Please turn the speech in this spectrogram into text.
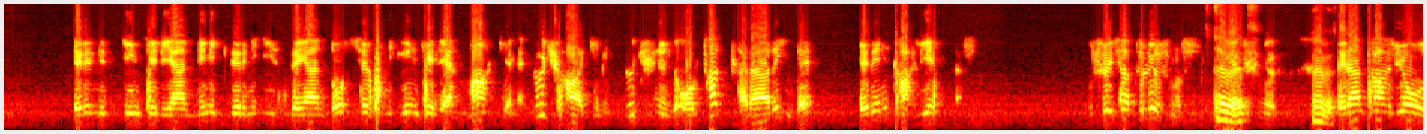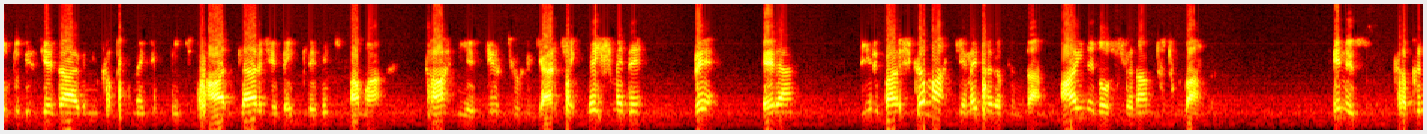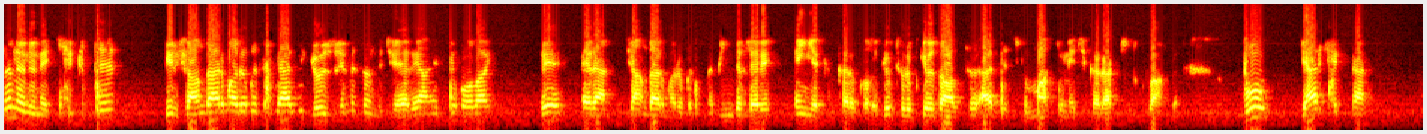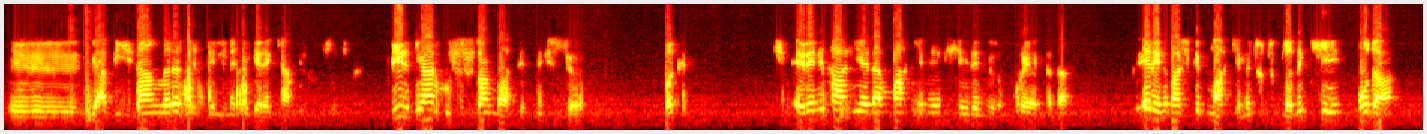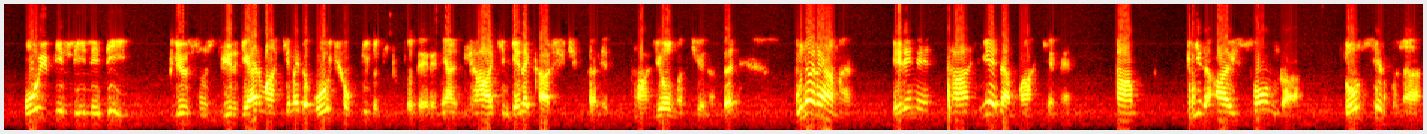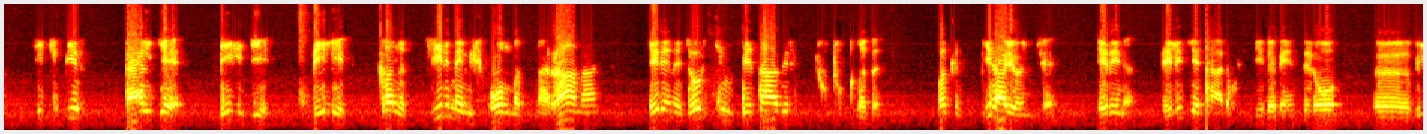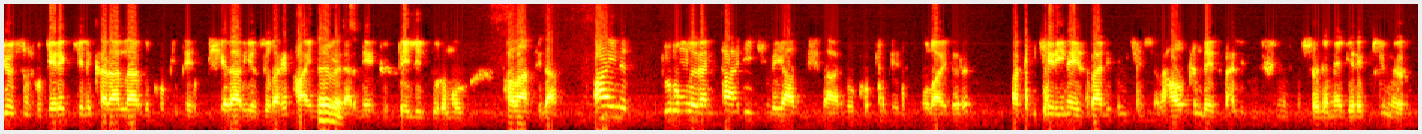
Eren'i inceleyen, mimiklerini izleyen, dosyasını inceleyen mahkeme, 3 hakimin, üçünün de ortak kararı ile Eren'i tahliye ettiler. Bu süreci hatırlıyorsunuz. Evet. Düşünüyorum. Evet. Eren tahliye oldu. Biz cezaevinin kapısına gittik. Saatlerce bekledik ama tahliye bir türlü gerçekleşmedi ve Eren bir başka mahkeme tarafından aynı dosyadan tutuklandı. Henüz kapının önüne çıktı, bir jandarma arabası geldi, gözlerimiz önünde cereyan etti bu olay ve Eren jandarma arabasına bindirilerek en yakın karakola götürüp gözaltı ertesi gün mahkemeye çıkarak tutuklandı. Bu gerçekten e, ya vicdanlara seslenilmesi gereken bir bir diğer husustan bahsetmek istiyorum. Eren'i tahliye eden mahkemeye bir şey demiyorum buraya kadar. Eren'i başka bir mahkeme tutukladı ki o da oy birliğiyle değil, biliyorsunuz bir diğer mahkemede oy çokluğuyla tutukladı Eren. Yani bir hakim gene karşı çıktı hani tahliye olması yönünde. Buna rağmen Eren'i tahliye eden mahkeme tam bir ay sonra dosyasına hiçbir belge, bilgi, delil, kanıt girmemiş olmasına rağmen Eren'e 4 yıl ceza verip tutukladı. Bakın bir ay önce Eren'i delil yetersizliği ve benzeri o e, biliyorsunuz bu gerekçeli kararlarda copy paste bir şeyler yazıyorlar. Hep aynı evet. şeyler. Mevcut delil durumu falan filan. Aynı durumları hani tahliye içinde yazmışlardı o copy paste olayları. Artık içeriğini ezberlediğim için sonra halkın da ezberlediğini düşünüyorum. Söylemeye gerek duymuyorum.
